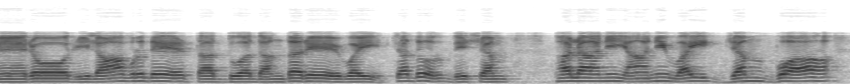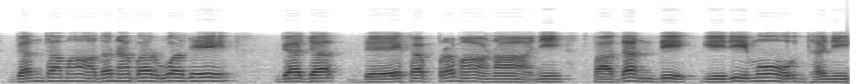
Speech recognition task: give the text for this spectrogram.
मेरोरिलावृते तद्वदन्तरे वै चतुर्दिशं फलानि यानि वै जम्वा गन्धमादनपर्वते गजदेहप्रमाणानि पदन्ति गिरिमूर्धनि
